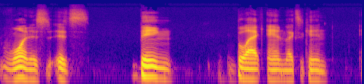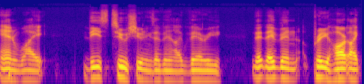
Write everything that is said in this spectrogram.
one is it's being black and Mexican and white. These two shootings have been like very. They, they've been pretty hard. Like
